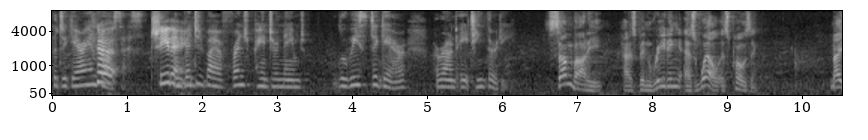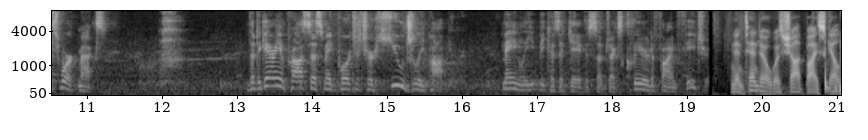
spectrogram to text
The Daguerrean process. Cheating. Invented by a French painter named Louis Daguerre around 1830. Somebody has been reading as well as posing. Nice work, Max. The Daguerrean process made portraiture hugely popular, mainly because it gave the subjects clear, defined features. Nintendo was shot by Skell.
